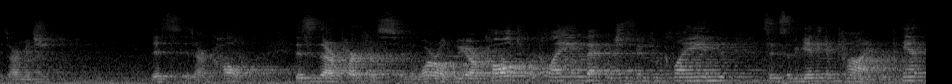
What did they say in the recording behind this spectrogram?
is our mission. This is our call. This is our purpose in the world. We are called to proclaim that which has been proclaimed since the beginning of time. Repent,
